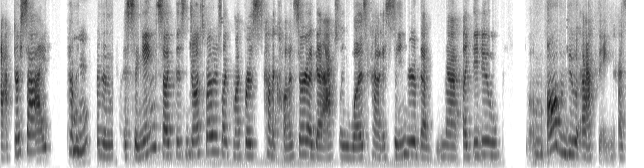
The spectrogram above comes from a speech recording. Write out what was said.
actor side type Mhm. of thing than kind of singing. So like this Jonas Brothers, like my first kind of concert, like that actually was kind of a singing group that not like they do Um, all of them do acting as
